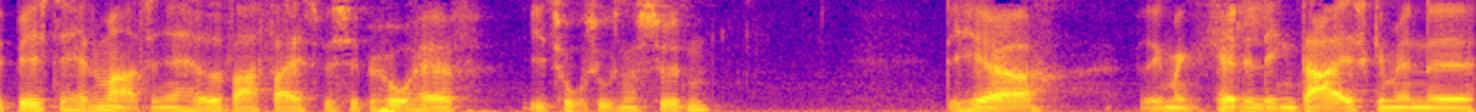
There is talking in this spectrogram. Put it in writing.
Det bedste halvmarathon, jeg havde, var faktisk ved CPH Half i 2017. Det her, jeg ved ikke, man kan kalde det legendariske, men øh,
